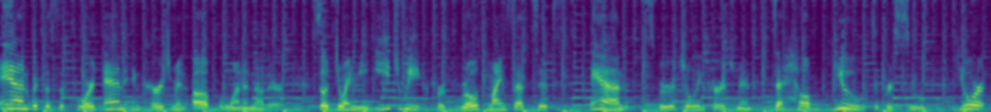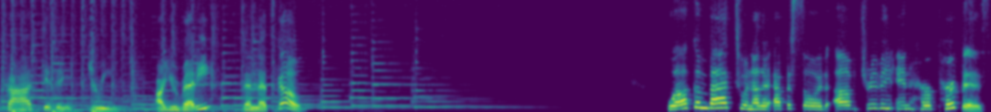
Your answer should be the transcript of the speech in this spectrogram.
and with the support and encouragement of one another. So join me each week for growth mindset tips and spiritual encouragement to help you to pursue your God given dream. Are you ready? Then let's go. Welcome back to another episode of Driven in Her Purpose.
